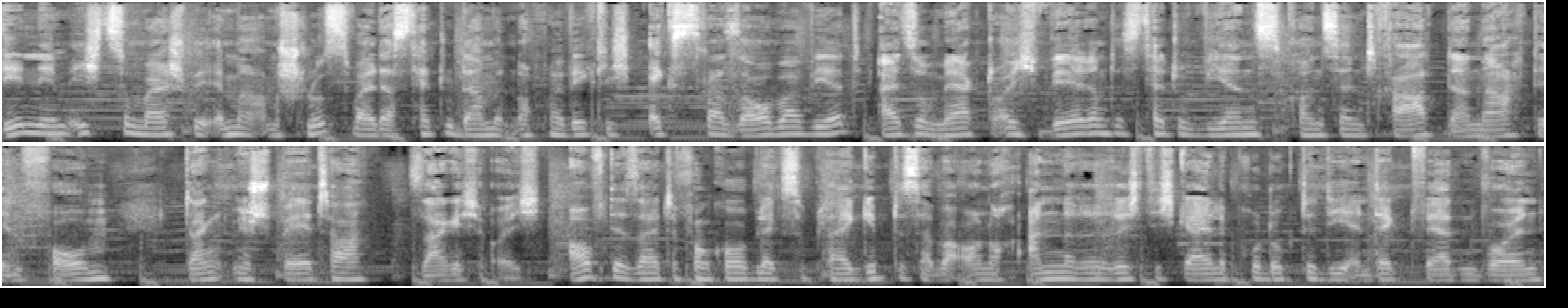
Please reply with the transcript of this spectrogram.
Den nehme ich zum Beispiel immer am Schluss, weil das Tattoo damit nochmal wirklich extra sauber wird. Also merkt euch während des Tätowierens Konzentrat, danach den Foam. Dank mir später, sage ich euch. Auf der Seite von Coal Black Supply gibt es aber auch noch andere richtig geile Produkte, die entdeckt werden wollen.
